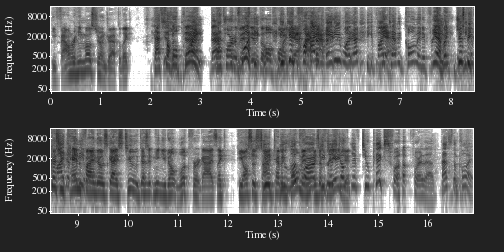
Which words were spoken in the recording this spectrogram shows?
He found Raheem Mostert undrafted. Like, That's Yeah, the whole but that- point. that That's part the of it is the whole point, He can yeah. find anyone. He can find Yeah. Tevin Coleman and free yeah, but just He because you can anywhere. find those guys too doesn't mean you don't look for guys. Like he also You- signed you Tevin look Coleman for 'em, as a free agent. you just don't give two picks for for them. That's the point.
